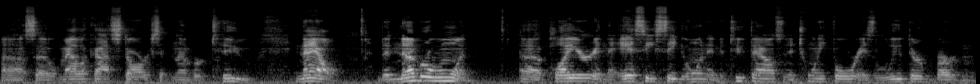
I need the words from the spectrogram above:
Uh, so Malaki Starks at number two. Now, the number one uh, player in the SEC going into 2024 is Luther Burden.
